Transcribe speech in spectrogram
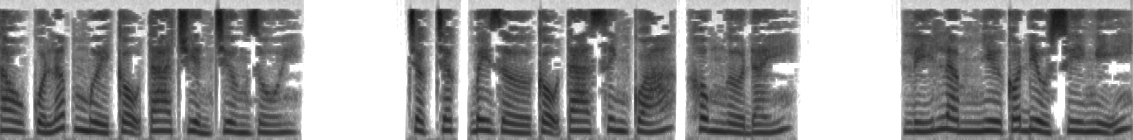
sau của lớp 10 cậu ta chuyển trường rồi. Chật chật, bây giờ cậu ta xinh quá, không ngờ đấy. Lý Lâm như có điều suy nghĩ.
